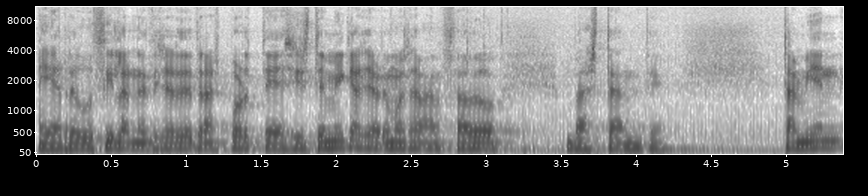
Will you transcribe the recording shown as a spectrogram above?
eh, reducir las necesidades de transporte sistémicas, ya habremos avanzado bastante. También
